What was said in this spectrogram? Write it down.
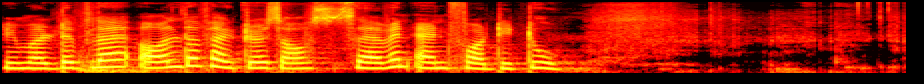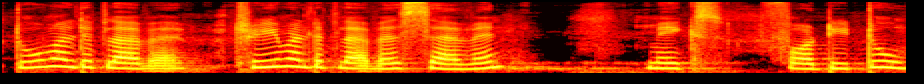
we multiply all the factors of 7 and 42 2 multiplied by 3 multiplied by 7 makes 42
